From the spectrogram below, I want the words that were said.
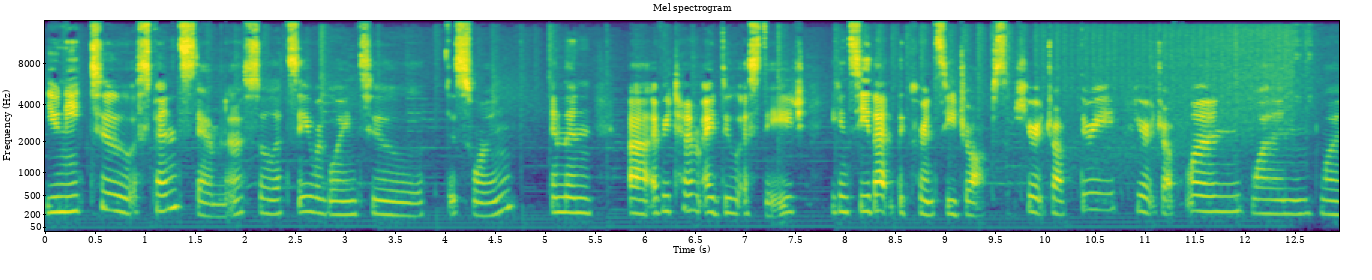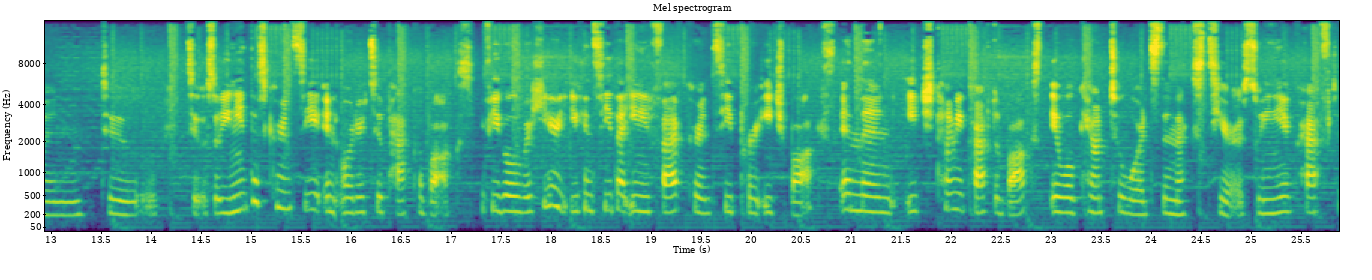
you need to spend stamina, so let's say we're going to this one, and then uh, every time I do a stage, you can see that the currency drops. Here it dropped 3, here it dropped 1, 1, 1, 2, 2. So you need this currency in order to pack a box. If you go over here, you can see that you need 5 currency per each box. And then each time you craft a box, it will count towards the next tier. So you need to craft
